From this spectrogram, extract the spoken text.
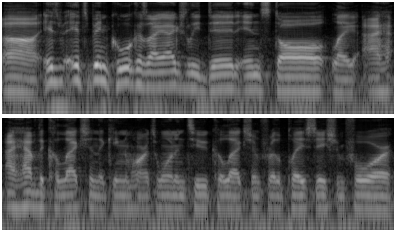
uh, it's it's been cool because I actually did install like I I have the collection, the Kingdom Hearts one and two collection for the PlayStation Four,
